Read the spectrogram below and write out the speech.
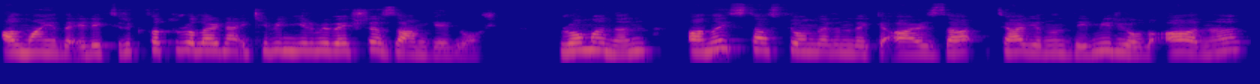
Almanya'da elektrik faturalarına 2025'te zam geliyor. Roma'nın ana istasyonlarındaki arıza İtalya'nın demiryolu ağını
